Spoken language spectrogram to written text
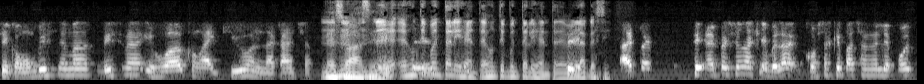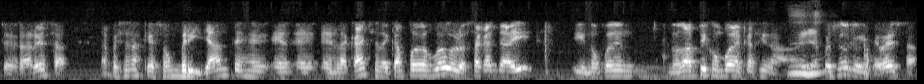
sí, como un businessman, businessman y jugador con IQ en la cancha. Eso así. Es, es un tipo inteligente, es un tipo inteligente, de Sí. verdad que sí. Hay, pe- sí, hay personas que, ¿verdad? Cosas que pasan en el deporte, rareza. Hay personas que son brillantes en, en, en- la cancha, en el campo de juego, y lo sacan de ahí y no pueden, no dan pie con bola en casi nada. Y hay Ujú. personas que viceversa.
